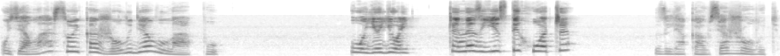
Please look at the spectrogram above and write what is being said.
Узяла сойка жолудя в лапу. Ой-ой-ой, чи не з'їсти хоче? злякався жолудь.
